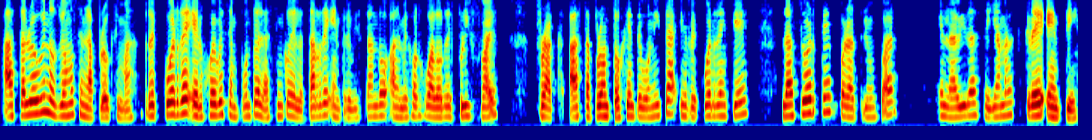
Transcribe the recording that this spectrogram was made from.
Hasta luego y nos vemos en la próxima. Recuerde el jueves en punto de las 5 de la tarde entrevistando al mejor jugador de Free Fire, Frack. Hasta pronto, gente bonita, y recuerden que la suerte para triunfar en la vida se llama cree en ti.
